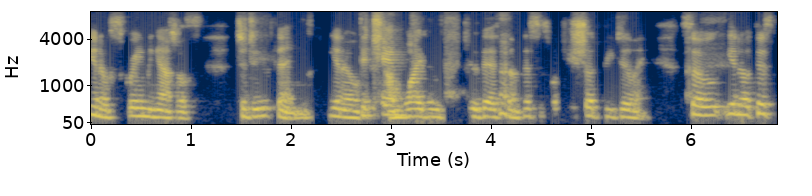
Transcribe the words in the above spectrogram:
you know, screaming at us to do things, you know, and why don't you do this? and this is what you should be doing. So, you know, there's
